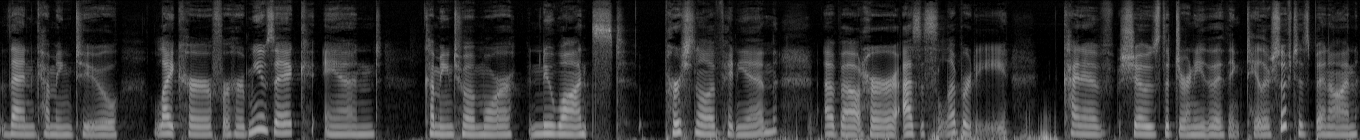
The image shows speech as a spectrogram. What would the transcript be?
then coming to like her for her music and coming to a more nuanced personal opinion about her as a celebrity kind of shows the journey that I think Taylor Swift has been on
